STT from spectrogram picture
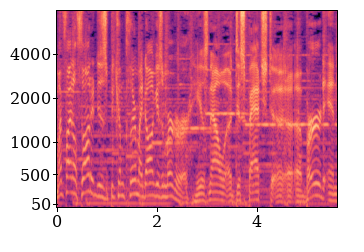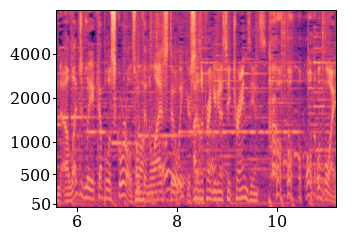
My final thought: It has become clear my dog is a murderer. He has now uh, dispatched uh, a, a bird and allegedly a couple of squirrels within the last uh, week or so. I was afraid you're going to say transients. oh boy!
